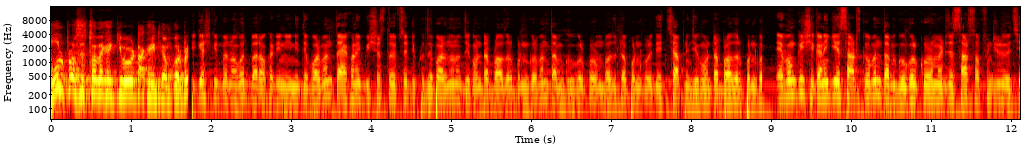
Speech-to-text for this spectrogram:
মূল প্রসেসটা দেখে কীভাবে টাকা ইনকাম করবেন। বিকাশ কিংবা নগদ বা রকেটে নিয়ে নিতে পারবেন। তো এখন এই বিশ্বস্ত ওয়েবসাইটটি খুঁজে পাওয়ার জন্য যে কোনটা ব্রাউজার ওপেন করবেন, তো আমি গুগল ক্রোম ব্রাউজারটা ওপেন করে দিচ্ছি। আপনি যে কোনটা ব্রাউজার ওপেন করবেন এবং কি সেখানে গিয়ে সার্চ করবেন, তো আমি গুগল ক্রোমের যে সার্চ অপশনটি রয়েছে,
